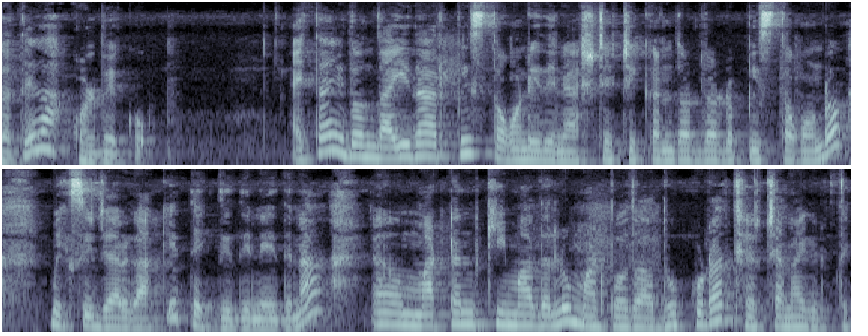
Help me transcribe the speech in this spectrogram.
ಜೊತೆಗೆ ಹಾಕ್ಕೊಳ್ಬೇಕು. ಆಯಿತಾ? ಇದೊಂದು ಐದಾರು ಪೀಸ್ ತೊಗೊಂಡಿದ್ದೀನಿ ಅಷ್ಟೇ. ಚಿಕನ್ ದೊಡ್ಡ ದೊಡ್ಡ ಪೀಸ್ ತೊಗೊಂಡು ಮಿಕ್ಸಿ ಜಾರ್ಗೆ ಹಾಕಿ ತೆಗೆದಿದ್ದೀನಿ ಇದನ್ನು. ಮಟನ್ ಕೀಮಾದಲ್ಲೂ ಮಾಡ್ಬೋದು. ಅದು ಕೂಡ ಚೆನ್ನಾಗಿರುತ್ತೆ,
